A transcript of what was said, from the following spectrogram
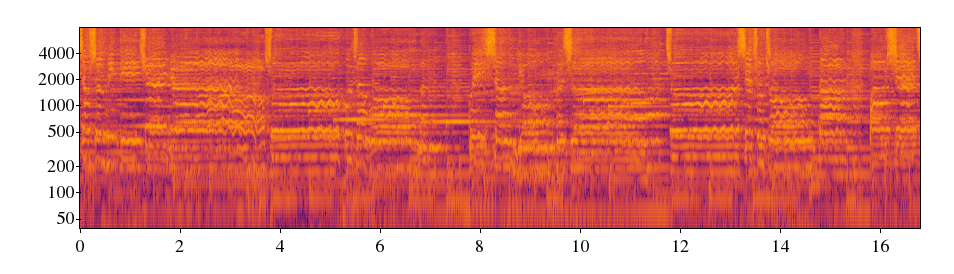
向生命的泉源。主呼召我们归向永恒神。主写出重担，宝血洁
